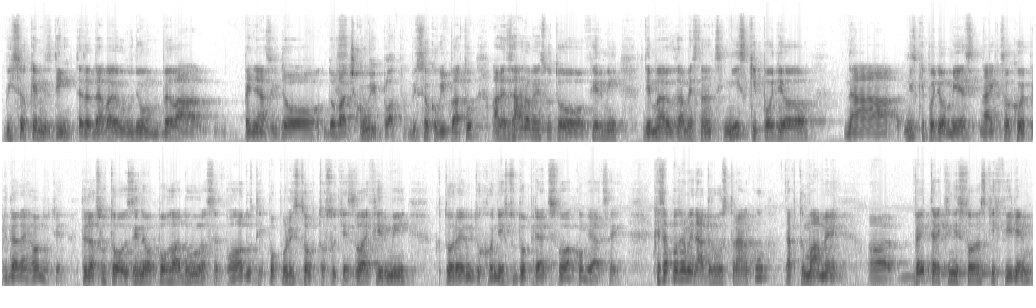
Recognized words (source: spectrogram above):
vysoké mzdy, teda dávajú ľuďom veľa peňazí do, do vačku, vysokú výplatu. vysokú výplatu, ale zároveň sú to firmy, kde majú zamestnanci nízky podiel na nízky podiel miest na ich celkovej pridanej hodnote. Teda sú to z iného pohľadu, zase pohľadu tých populistov, to sú tie zlé firmy, ktoré jednoducho nechcú dopriať Slovakom viacej. Keď sa pozrieme na druhú stránku, tak tu máme uh, dve tretiny slovenských firiem,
